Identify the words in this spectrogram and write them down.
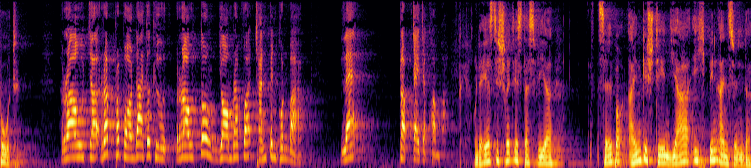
Tod. เราจะรับพระพรได้ก็คือ เราต้องยอมรับว่าฉันเป็นคนบาป และกลับใจจากความบาป Und der erste Schritt ist, dass wir selber eingestehen, ja, ich bin ein Sünder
